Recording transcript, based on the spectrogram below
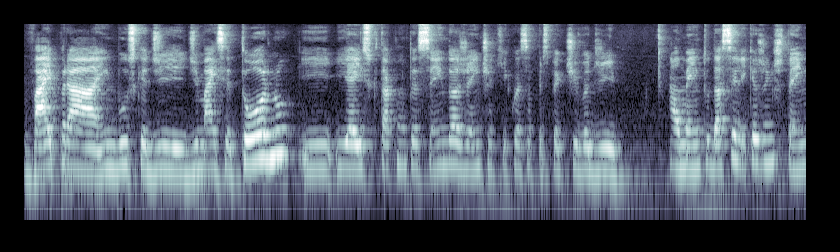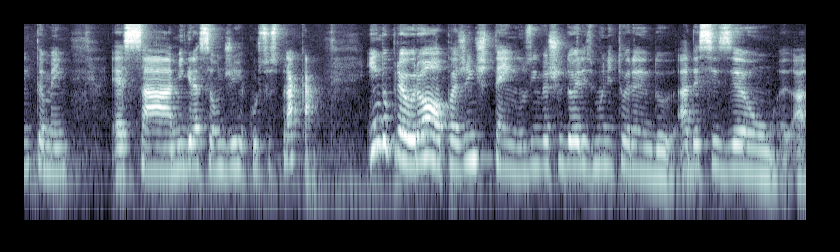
vai para em busca de, de mais retorno e, e é isso que está acontecendo. A gente aqui com essa perspectiva de aumento da Selic, a gente tem também essa migração de recursos para cá. Indo para a Europa, a gente tem os investidores monitorando a decisão, a,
